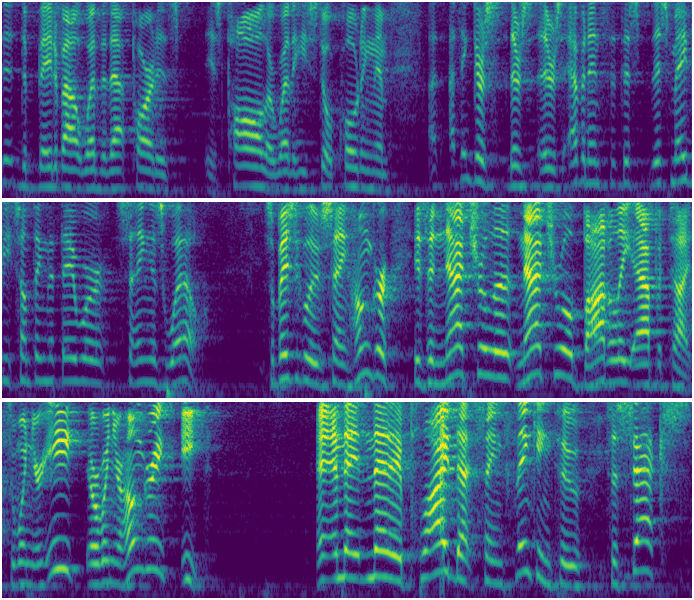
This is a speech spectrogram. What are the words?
debate about whether that part is, is Paul or whether he's still quoting them. I think there's, there's, there's evidence that this, this may be something that they were saying as well. So basically, they're saying hunger is a natural, natural bodily appetite. So when you're eat or when you're hungry, eat. And, they, and they applied that same thinking to, to sex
